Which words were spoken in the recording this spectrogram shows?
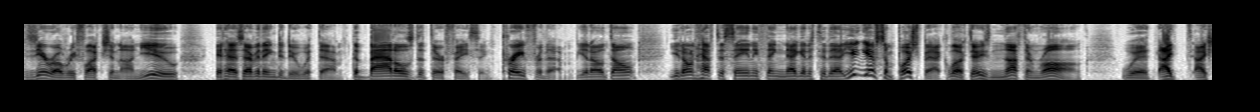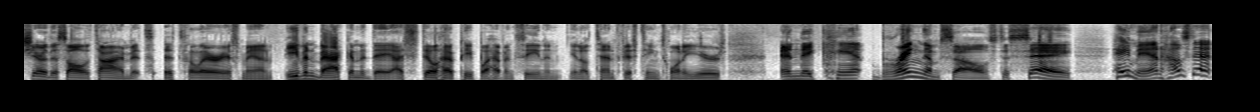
zero reflection on you. It has everything to do with them. The battles that they're facing. Pray for them. You know, don't you don't have to say anything negative to them. You can give some pushback. Look, there's nothing wrong with I, I share this all the time. It's it's hilarious, man. Even back in the day, I still have people I haven't seen in, you know, 10, 15, 20 years and they can't bring themselves to say, "Hey man, how's that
